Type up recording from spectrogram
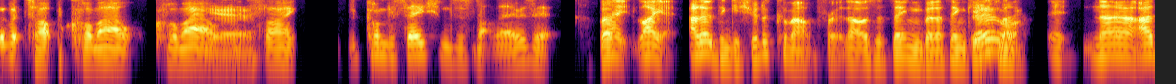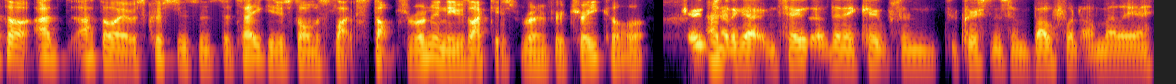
over top, come out, come out. Yeah. It's like the conversation's just not there, is it? But like, I don't think he should have come out for it. That was the thing. But I think it's Really? more. It, no, I thought I, I thought it was Kristensen's to take. He just almost like stopped running. He was like he's running through treacle. Coops And- had to go at him too, though, didn't he? Coops and Christensen both went on Meslier.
